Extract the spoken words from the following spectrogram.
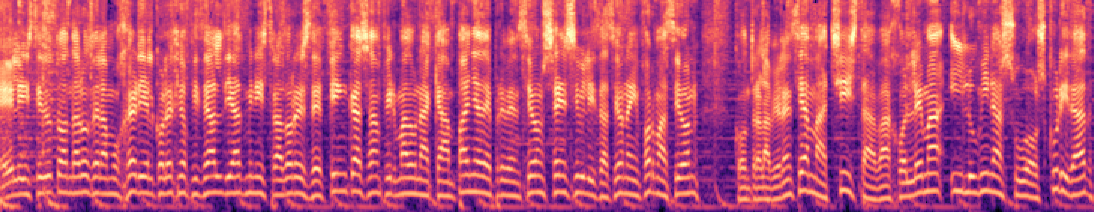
El Instituto Andaluz de la Mujer y el Colegio Oficial de Administradores de Fincas han firmado una campaña de prevención, sensibilización e información contra la violencia machista bajo el lema Ilumina su oscuridad.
